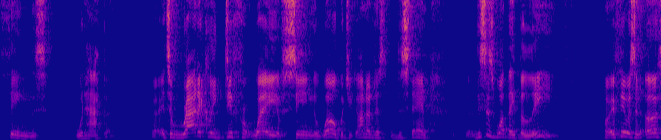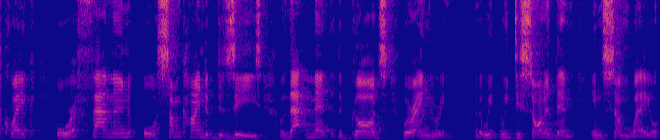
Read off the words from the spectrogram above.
things would happen. It's a radically different way of seeing the world, but you got to understand this is what they believed. If there was an earthquake or a famine or some kind of disease, that meant that the gods were angry and we, we dishonored them in some way, or,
